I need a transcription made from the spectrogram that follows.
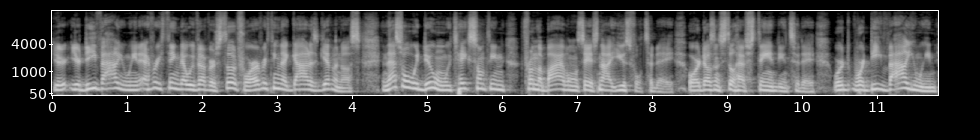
You're, you're devaluing everything that we've ever stood for, everything that God has given us. And that's what we do when we take something from the Bible and say it's not useful today or it doesn't still have standing today. We're, we're devaluing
